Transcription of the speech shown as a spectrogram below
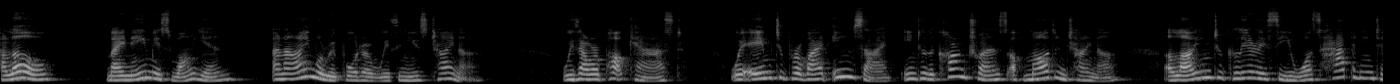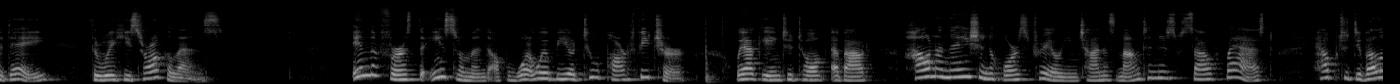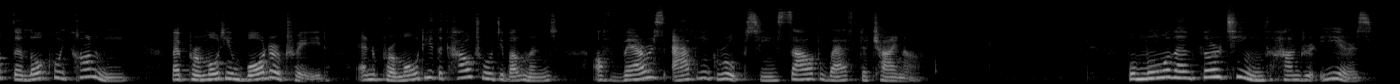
Hello, my name is Wang Yan, and I'm a reporter with News China. With our podcast, we aim to provide insight into the current trends of modern China, allowing to clearly see what's happening today through a historical lens. In the first installment of what will be a two part feature, we are going to talk about how the Nation Horse Trail in China's mountainous southwest helped to develop the local economy by promoting border trade and promoting the cultural development of various ethnic groups in southwest China. For more than 1300 years,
